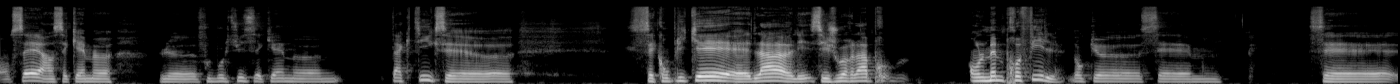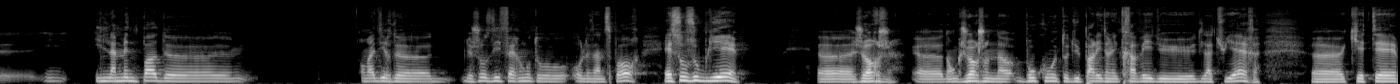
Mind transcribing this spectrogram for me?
on sait, hein, c'est quand même euh, le football suisse, c'est quand même tactique, c'est c'est compliqué. Et là, ces joueurs-là ont le même profil, donc c'est c'est ils n'amènent pas de on va dire, de, choses différentes au, au, Lausanne Sport. Et sans oublier euh, Georges. Euh, donc Georges, on a beaucoup entendu parler dans les travaux du, de la tuyère, euh, qui était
